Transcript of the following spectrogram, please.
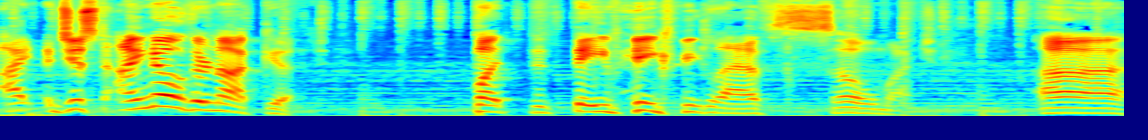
I just I know they're not good, but they make me laugh so much. Uh,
